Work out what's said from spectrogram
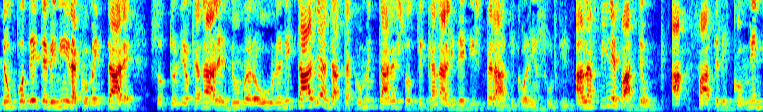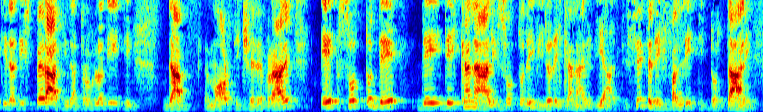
non potete venire a commentare sotto il mio canale numero uno in Italia, andate a commentare sotto i canali dei disperati con gli insulti. Alla fine fate, un, ah, fate dei commenti da disperati, da trogloditi, da morti cerebrali e sotto de, dei, dei canali, sotto dei video dei canali di altri. Siete dei falliti totali.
